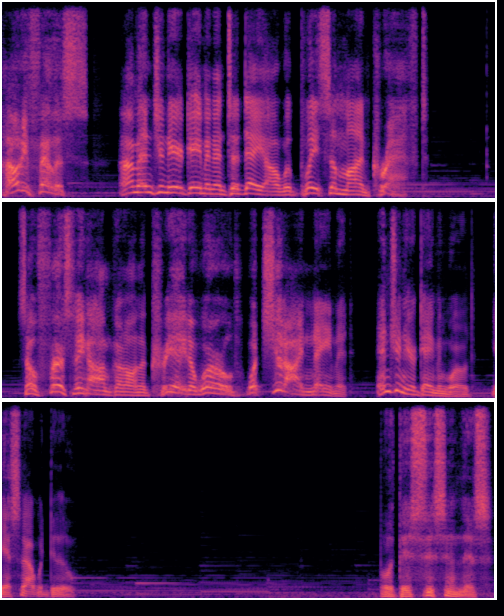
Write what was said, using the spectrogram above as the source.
Howdy, fellas. I'm Engineer Gaming, and today I will play some Minecraft. So first thing I'm gonna create a world. What should I name it? Engineer Gaming World. Yes, that would do. Put this, this, and this.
